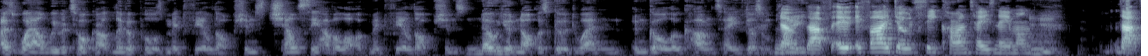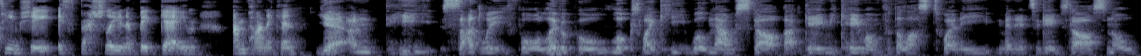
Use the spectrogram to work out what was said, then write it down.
as well. We were talking about Liverpool's midfield options. Chelsea have a lot of midfield options. No, you're not as good when N'Golo Kante doesn't play. No, that if I don't see Kante's name on Mhm. that team sheet, especially in a big game, I'm panicking. Yeah, and he sadly for Liverpool looks like he will now start that game. He came on for the last twenty minutes against Arsenal.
